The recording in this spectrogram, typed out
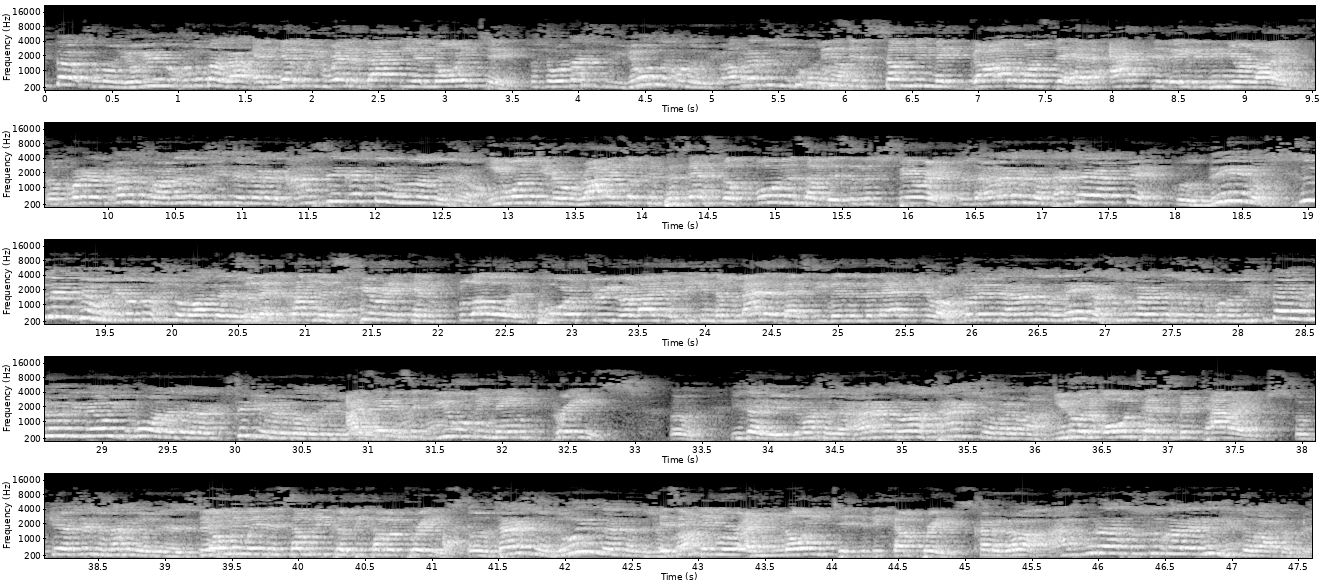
たその予言の言葉が、 and that we read about the anointing, そして私たちに読んだこの油注ぎの言葉 this is something that God wants to have activated in your life. これが神様があなたの人生の中で活性化したいものなんですよ。 He wants you to rise up to possess the fullness of this in the Spirit. そしてあなたが立ち上がって、この霊の全てを受け取ってほしいと思っているん So で that す。 from the Spirit it can flow and pour through your life and begin to manifest even in the natural. それであなたの霊が注がれて、そしてこの肉体の領域においてもあなたが奇跡を見ること I said, "He said, you will be named priest. Hmm. You know, in Old Testament times, the only way that somebody could become a priest is if they were anointed to become priests.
